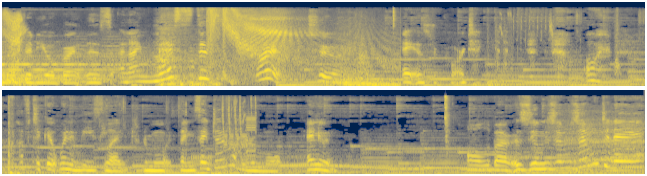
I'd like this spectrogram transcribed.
another video about this and I missed this trip too. It is recording. oh, I have to get one of these like remote things. I do have a remote. Anyway, all about ZUM, ZUM, ZUM today.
